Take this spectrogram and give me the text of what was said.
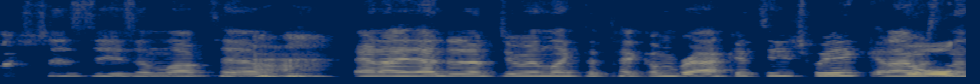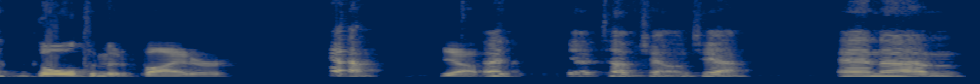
watched his season, loved him, and I ended up doing like the pick'em brackets each week, and I was ul- the the ultimate fighter. Yeah. Yeah. Uh, yeah, tough challenge, yeah. And um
